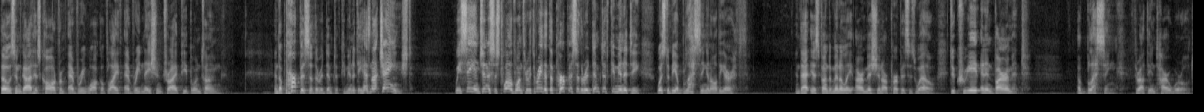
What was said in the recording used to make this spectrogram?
those whom God has called from every walk of life, every nation, tribe, people, and tongue. And the purpose of the redemptive community has not changed. We see in Genesis 12, 1 through 3, that the purpose of the redemptive community was to be a blessing in all the earth. And that is fundamentally our mission, our purpose as well, to create an environment of blessing throughout the entire world.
